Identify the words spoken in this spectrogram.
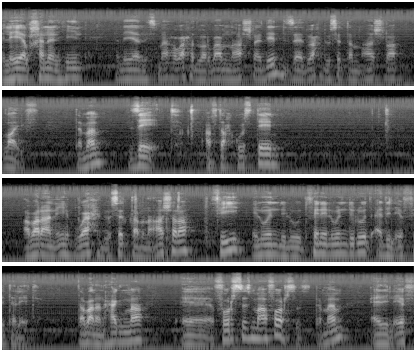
اللي هي الخانة الهنا اللي هي اللي اسمها واحد وأربعة من عشرة dead زائد واحد وستة من عشرة live تمام؟ زائد. أفتح قوس تاني. عبارة عن إيه؟ واحد وستة من عشرة في ال wind load. فين ال wind load؟ أدي ال F تلاتة. طبعا أنا هجمع forces مع forces تمام؟ آدي ال F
